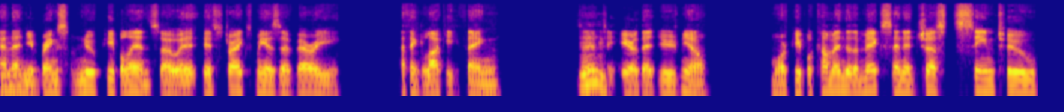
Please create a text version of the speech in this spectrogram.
and mm. then you bring some new people in. So it, it strikes me as a very, I think, lucky thing to, mm. to hear that you, you know, more people come into the mix and it just seemed to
